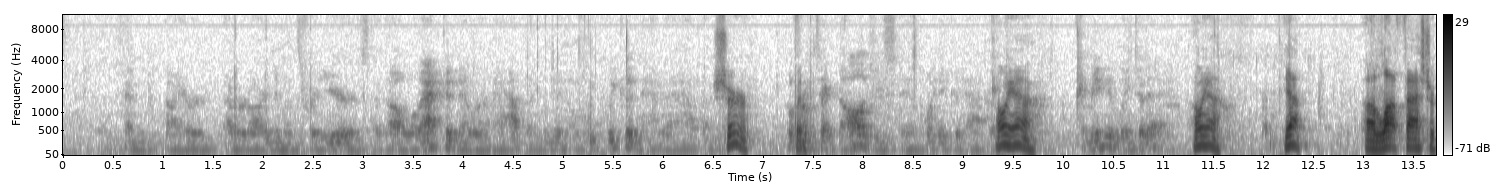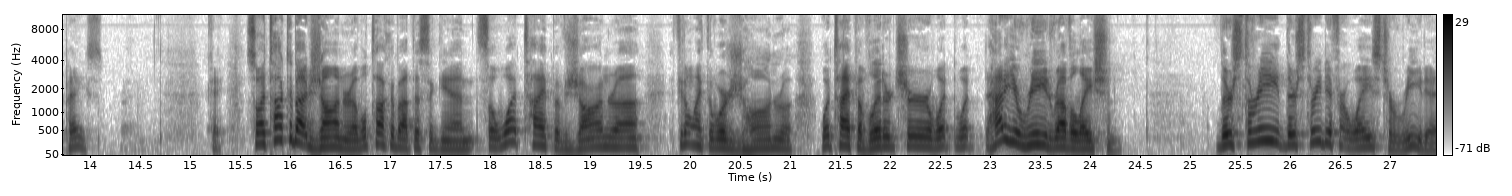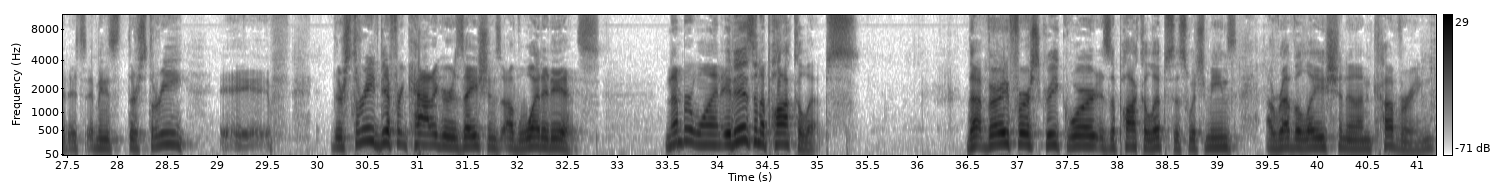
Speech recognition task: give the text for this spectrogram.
and I heard I heard arguments for years that oh well that could never have happened. You know, we, we couldn't have that happen. Sure. But, but from technology standpoint, it could happen. Oh yeah. Immediately today. Oh yeah, yeah, a lot faster pace. Okay, so I talked about genre. We'll talk about this again. So, what type of genre? If you don't like the word genre, what type of literature? What, what, how do you read Revelation? There's three, there's three different ways to read it. It's, I mean, there's, three, eh, there's three different categorizations of what it is. Number one, it is an apocalypse. That very first Greek word is apocalypsis, which means a revelation and uncovering.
